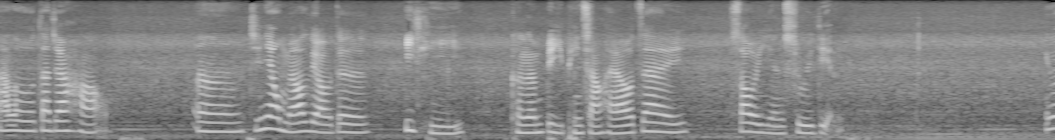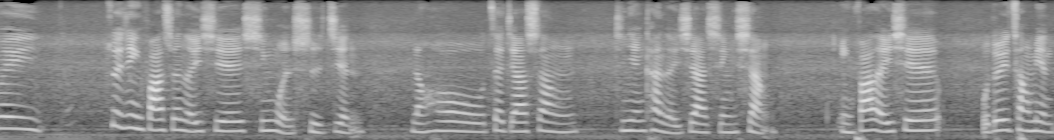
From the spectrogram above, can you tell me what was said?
Hello，大家好。嗯，今天我们要聊的议题，可能比平常还要再稍微严肃一点，因为最近发生了一些新闻事件，然后再加上今天看了一下星象，引发了一些我对上面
